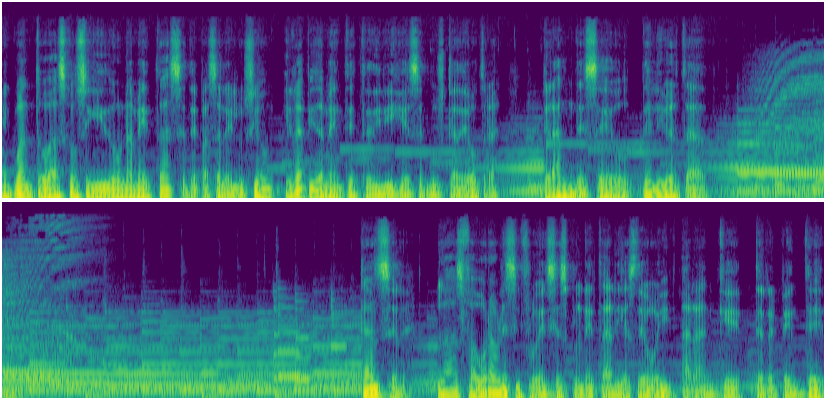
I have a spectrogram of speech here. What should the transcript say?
En cuanto has conseguido una meta, se te pasa la ilusión y rápidamente te diriges en busca de otra. Gran deseo de libertad. Cáncer. Las favorables influencias planetarias de hoy harán que de repente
